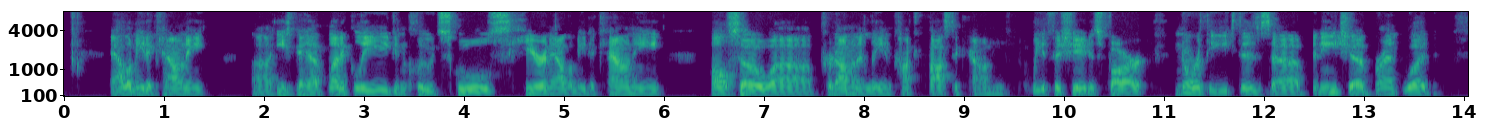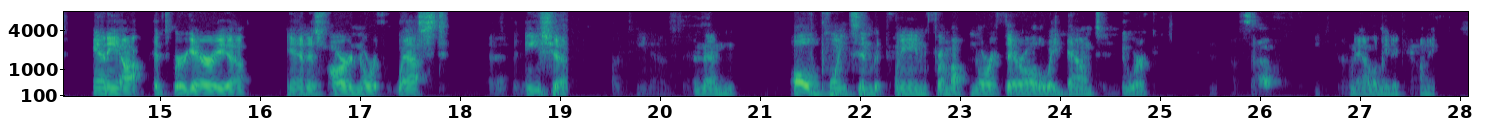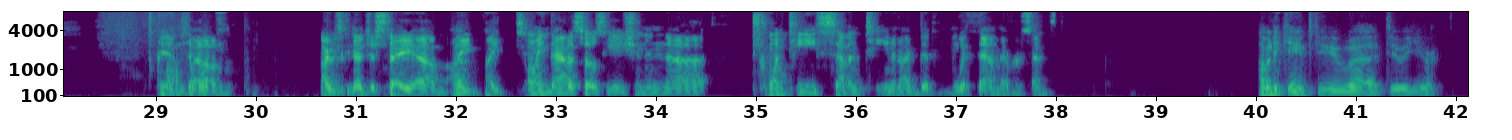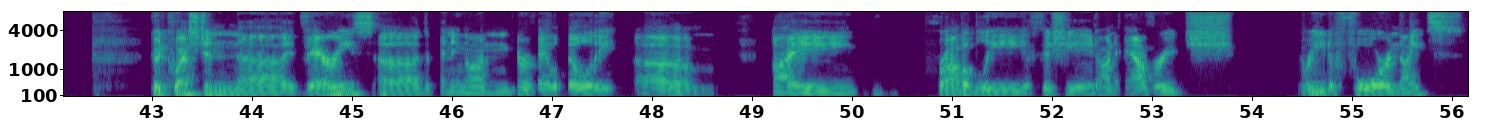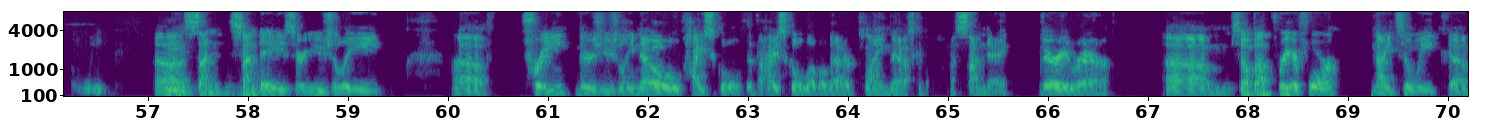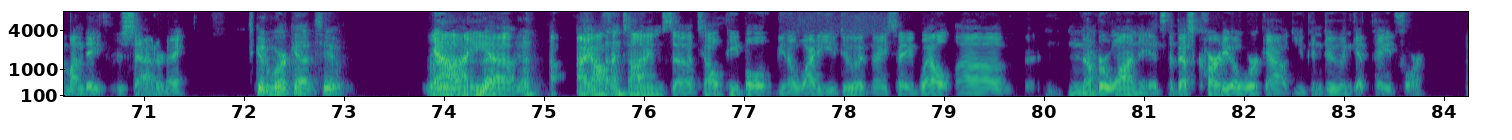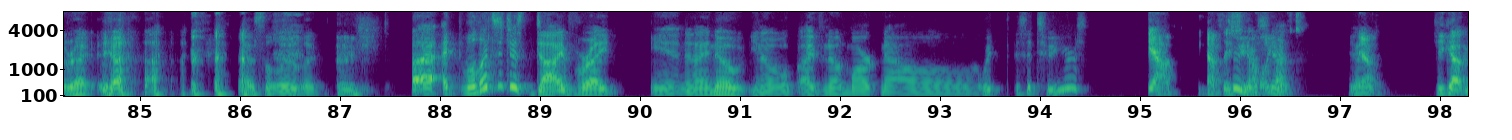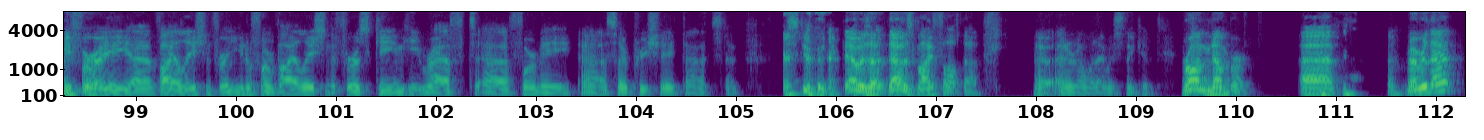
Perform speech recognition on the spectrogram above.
Alameda County. Uh, East Bay Athletic League includes schools here in Alameda County, also uh, predominantly in Contra Costa County. We officiate as far northeast as uh, Benicia, Brentwood, Antioch, Pittsburg area, and as far northwest as Benicia, Martinez, and then all the points in between from up north there all the way down to Newark southeastern Alameda County. And Awesome. um, I was going to just say um, Yeah. I, I joined that association in uh, 2017, and I've been with them ever since. How many games do you uh, do a year? Good question. Uh, it varies uh, depending on your availability. Um, I probably officiate on average three to four nights a week. Uh, Hmm. sun, Sundays are usually uh, free. There's usually no high schools at the high school level that are playing basketball on a Sunday. Very rare. Um, so about three or four nights a week, uh, Monday through Saturday. It's a good workout too. Yeah, Right the I, uh, yeah. I oftentimes uh, tell people, you know, why do you do it? And I say, well, uh, number one, it's the best cardio workout you can do and get paid for. Right. Yeah. Absolutely. Uh, I, well, let's just dive right in. And I know, you know, I've known Mark now. we, is it two years? Yeah, yeah, at least Two a years, yeah. Yeah. Yeah. He got me for a uh, violation for a uniform violation the first game he refed uh, for me. Uh, so I appreciate that. So stupid. that was a, that was my fault though. I, I don't know what I was thinking. Wrong number. Uh, remember that?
